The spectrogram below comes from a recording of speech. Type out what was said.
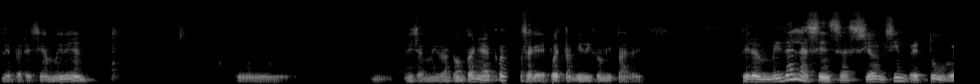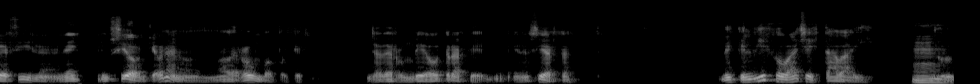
le parecía muy bien. Ella me iba a acompañar, cosa que después también dijo mi padre. Pero me da la sensación, siempre tuve así la, ilusión, que ahora no, no, derrumbo, porque ya derrumbé otras que eran ciertas, de que el viejo Valle estaba ahí. Mm.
